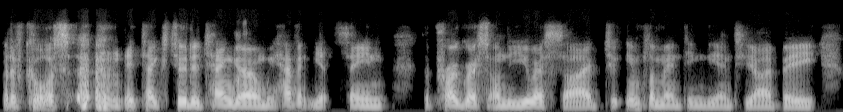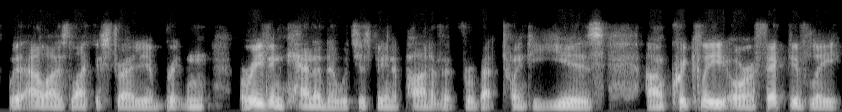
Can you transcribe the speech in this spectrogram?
But of course, it takes two to tango, and we haven't yet seen the progress on the US side to implementing the NTIB with allies like Australia, Britain, or even Canada, which has been a part of it for about 20 years, uh, quickly or effectively.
